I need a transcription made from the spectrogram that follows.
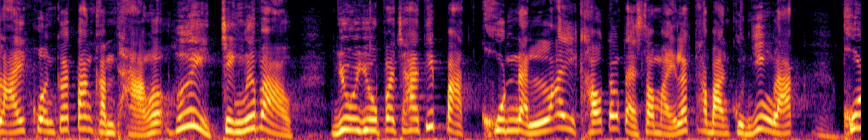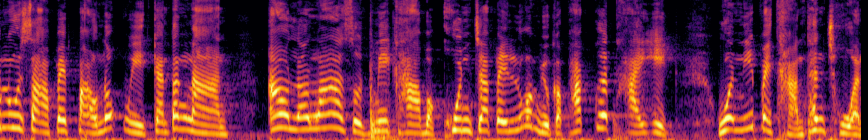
หลายคนก็ตั้งคำถามว่าเฮ้ยจริงหรือเปล่า อยู่ๆประชาธิปัตย์คุณน่ะไล่เขาตั้งแต่สมัยรัฐบาลคุณยิ่งรัก คุณอุตส่าห์ไปเป่านกหวีดกันตั้งนานเอ้าแล้วล่าสุดมีข่าวบอกคุณจะไปร่วมอยู่กับพรรคเพื่อไทยอีก วันนี้ไปถามท่านชวน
